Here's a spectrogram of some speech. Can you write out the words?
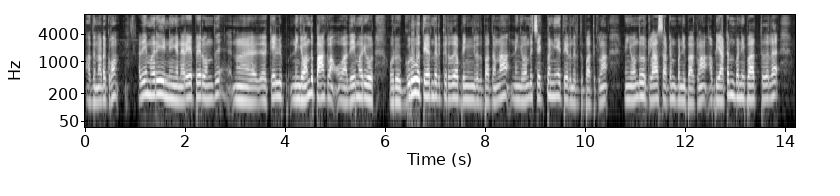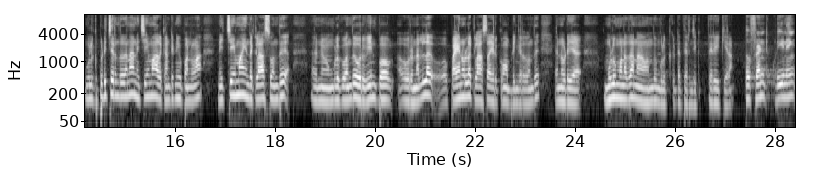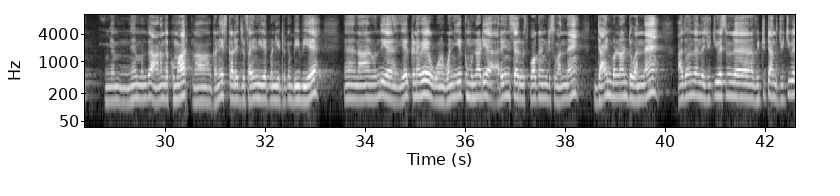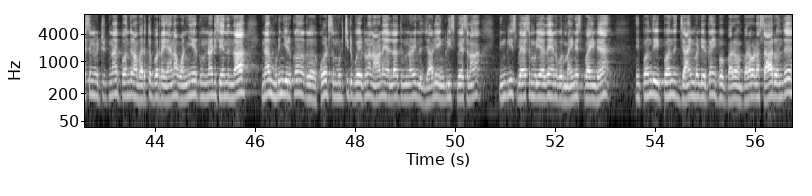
அது நடக்கும். அதே மாதிரி நீங்கள் நிறைய பேர் வந்து நான் கேள்வி நீங்கள் வந்து பார்க்கலாம். அதே மாதிரி ஒரு ஒரு குருவை தேர்ந்தெடுக்கிறது அப்படிங்கிறது பார்த்தோம்னா நீங்கள் வந்து செக் பண்ணியே தேர்ந்தெடுத்து பார்த்துக்கலாம். நீங்கள் வந்து ஒரு கிளாஸ் அட்டன் பண்ணி பார்க்கலாம். அப்படி அட்டன் பண்ணி பார்த்ததில் உங்களுக்கு பிடிச்சிருந்ததுன்னா நிச்சயமாக அதை கண்டினியூ பண்ணலாம். நிச்சயமாக இந்த கிளாஸ் வந்து உங்களுக்கு வந்து ஒரு வீண் போ ஒரு நல்ல பயனுள்ள கிளாஸாக இருக்கும் அப்படிங்கிறது வந்து என்னுடைய முழு மனதாக நான் வந்து உங்களுக்கிட்ட தெரிஞ்சு தெரிவிக்கிறேன். ஹலோ ஃப்ரெண்ட் குட் ஈவினிங் என் நேம் வந்து ஆனந்தகுமார். நான் கணேஷ் காலேஜில் ஃபைனல் இயர் பண்ணிகிட்ருக்கேன் பிபிஏ நான் வந்து ஏ- ஏற்கனவே ஒன் இயர்க்கு முன்னாடி அரவிந்த் சார் ஸ்போக்கன் இங்கிலீஷ் வந்தேன் ஜாயின் பண்ணலான்ட்டு வந்தேன். அது வந்து அந்த சுச்சுவேஷனில் விட்டுட்டு அந்த சுச்சுவேஷன் விட்டுட்டுனா இப்போ வந்து நான் வருத்தப்படுறேன். ஏன்னா ஒன் இயர்க்கு முன்னாடி சேர்ந்துருந்தா இந்நேரம் முடிஞ்சிருக்கும். கோர்ஸ் முடிச்சுட்டு போயிருக்கலாம். நானும் எல்லாத்துக்கு முன்னாடி இந்த ஜாலியாக இங்கிலீஷ் பேசலாம். இப்போ இங்கிலீஷ் பேச முடியாத? எனக்கு ஒரு மைனஸ் பாயிண்ட்டு இப்போ வந்து இப்போ வந்து ஜாயின் பண்ணியிருக்கேன். இப்போ பரவ பரவாயில்ல. சார் வந்து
